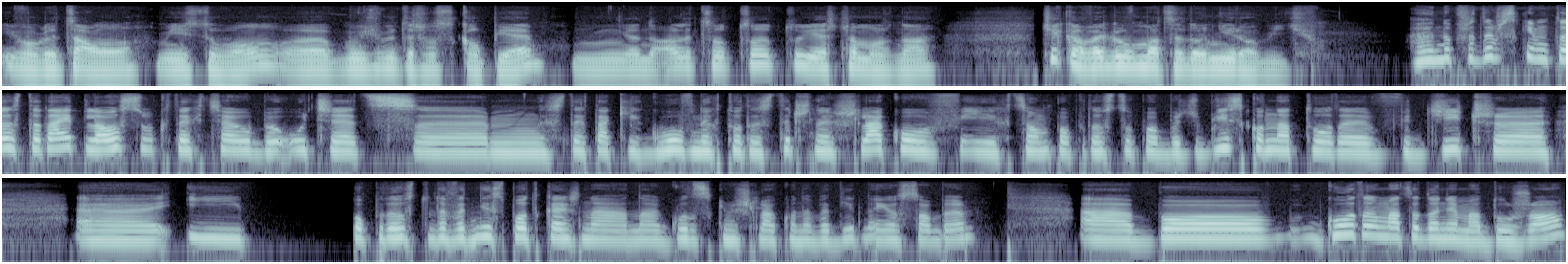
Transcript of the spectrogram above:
i w ogóle całą miejscową. E, mówiliśmy też o Skopie, Mm, no ale co, co tu jeszcze można ciekawego w Macedonii robić? No przede wszystkim to jest rajd dla osób, które chciałyby uciec z tych takich głównych turystycznych szlaków i chcą po prostu pobyć blisko natury, w dziczy e, i po prostu nawet nie spotkać na, na górskim szlaku nawet jednej osoby, E, bo gór Macedonia ma dużo.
